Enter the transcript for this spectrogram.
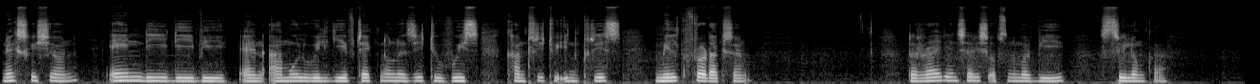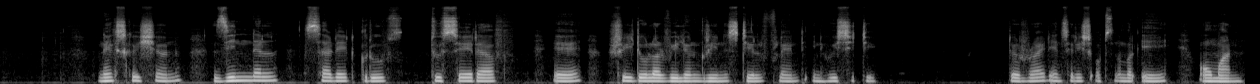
Next question NDDB and Amul will give technology to which country to increase milk production? The right answer is option number B Sri Lanka. Next question Zindal Sadet groups to set up a $3 billion green steel plant in which city? The right answer is option number A Oman.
